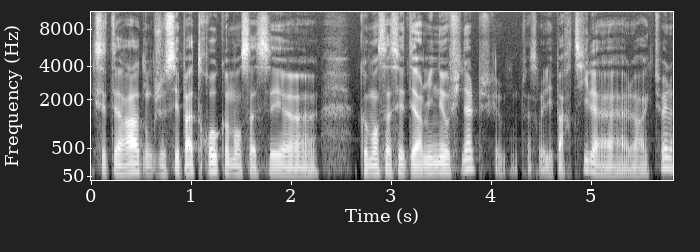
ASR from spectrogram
etc. Donc, je sais pas trop comment ça s'est comment ça s'est terminé au final, puisque de toute façon, il est parti là, à l'heure actuelle.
